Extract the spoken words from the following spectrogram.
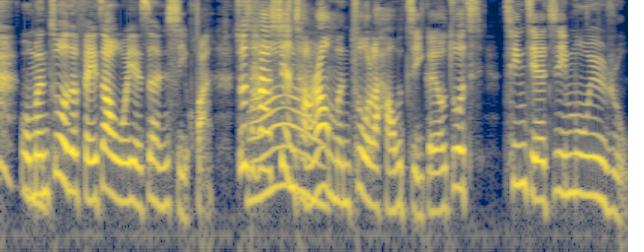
我们做的肥皂我也是很喜欢，就是他现场让我们做了好几个，有做。清洁剂、沐浴乳，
